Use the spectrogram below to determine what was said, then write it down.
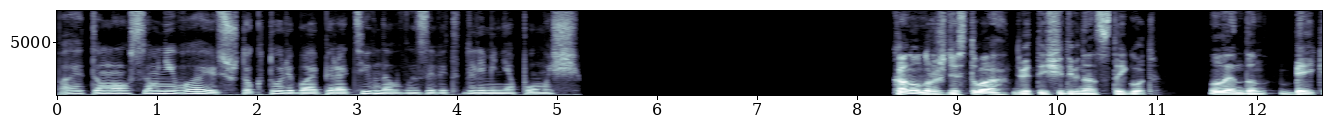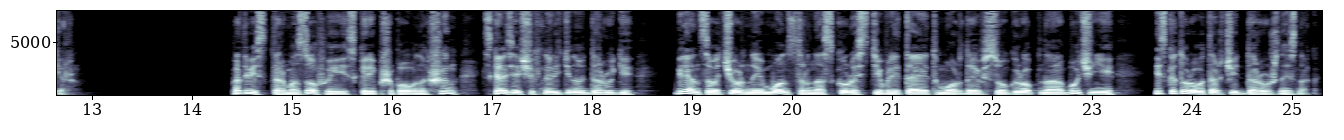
Поэтому сомневаюсь, что кто-либо оперативно вызовет для меня помощь. Канун Рождества, 2012 год. Лэндон Бейкер. Подвиск тормозов и скрип шипованных шин, скользящих на ледяной дороге, глянцево-черный монстр на скорости влетает мордой в сугроб на обочине, из которого торчит дорожный знак.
